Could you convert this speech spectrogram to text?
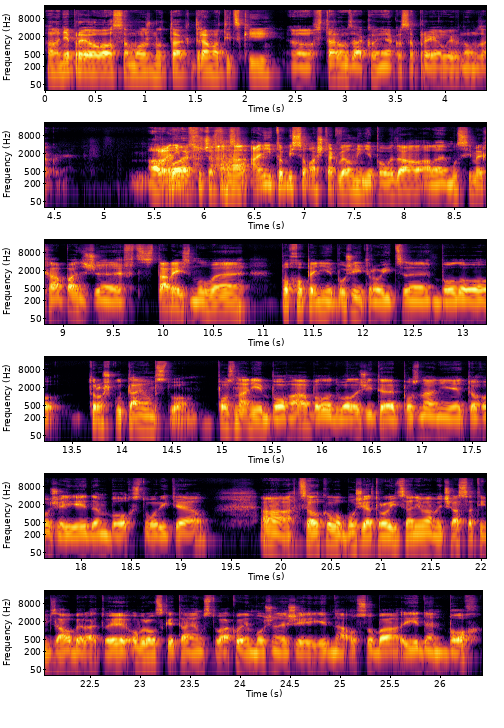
ale neprejavoval sa možno tak dramaticky e, v starom zákone, ako sa prejavuje v novom zákone. Alebo ani, aj v súčasnosti. Aha, ani to by som až tak veľmi nepovedal, ale musíme chápať, že v starej zmluve pochopenie Božej Trojice bolo trošku tajomstvom. Poznanie Boha bolo dôležité, poznanie toho, že je jeden Boh, stvoriteľ a celkovo Božia Trojica, nemáme čas sa tým zaoberať. To je obrovské tajomstvo. Ako je možné, že je jedna osoba, jeden Boh,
